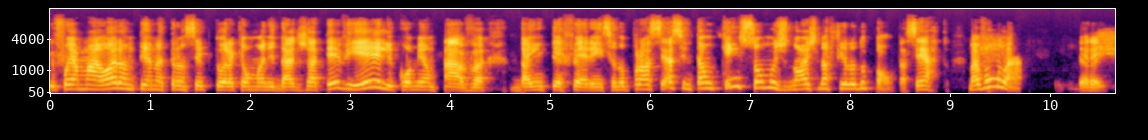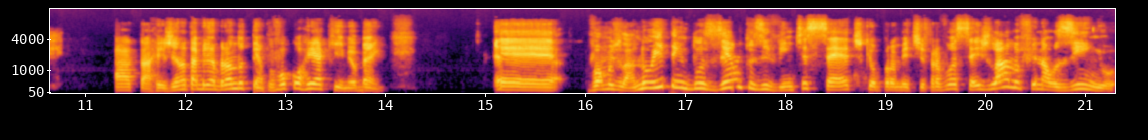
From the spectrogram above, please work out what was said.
E foi a maior antena transceptora que a humanidade já teve. Ele comentava da interferência no processo. Então, quem somos nós na fila do pão, tá certo? Mas vamos lá. Peraí. Ah, tá. Regina tá me lembrando do tempo. vou correr aqui, meu bem. É, vamos lá. No item 227 que eu prometi para vocês, lá no finalzinho,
